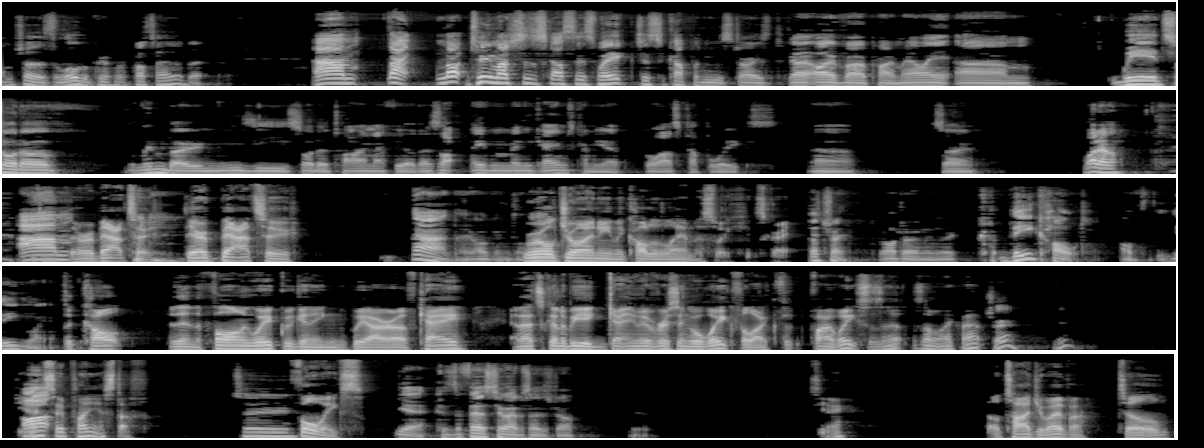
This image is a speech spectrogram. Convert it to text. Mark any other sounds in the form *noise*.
I'm sure there's a little bit of crossover, but um, no, not too much to discuss this week. Just a couple of news stories to go over primarily. Um, weird sort of limbo newsy sort of time. I feel there's not even many games coming out the last couple of weeks. Uh, so whatever. Um, They're about to. They're about to. nah, they're all getting We're all joining the cult of the lamb this week. It's great. That's true. We're all doing the, the cult of the lamb. The cult, and then the following week we're getting We Are OFK, and that's going to be a game every single week for like th- five weeks, isn't it? Something like that. Sure. Yeah. Yeah, Uh, so plenty of stuff. Two. Four weeks. yeah, because the first two episodes dropped. You know, they'll tide you over till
